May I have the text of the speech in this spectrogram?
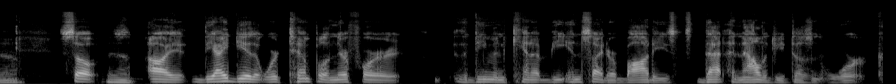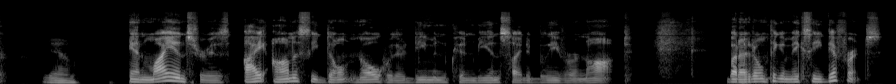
Yeah. So, yeah. Uh, the idea that we're temple and therefore the demon cannot be inside our bodies, that analogy doesn't work. Yeah. And my answer is I honestly don't know whether a demon can be inside a believer or not. But I don't think it makes any difference.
